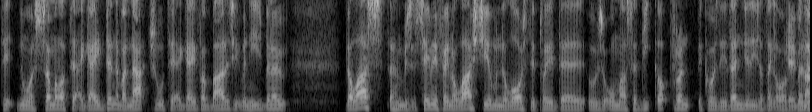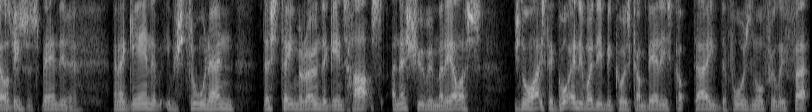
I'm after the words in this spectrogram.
To, you know, a similar to a guy didn't have a natural to a guy for Barisic when he's been out. The last um, was it semi final last year when they lost. They played uh, it was Umar Sadiq up front because they had injuries. I think or was suspended. Yeah. And again, he was thrown in this time around against Hearts. An issue with Morelos. He's not actually got anybody because Kamberi's cup tied. Defoe's not fully fit.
